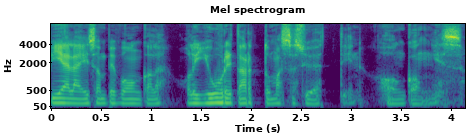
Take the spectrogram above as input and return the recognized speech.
vielä isompi vonkale oli juuri tarttumassa syöttiin Hongkongissa.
